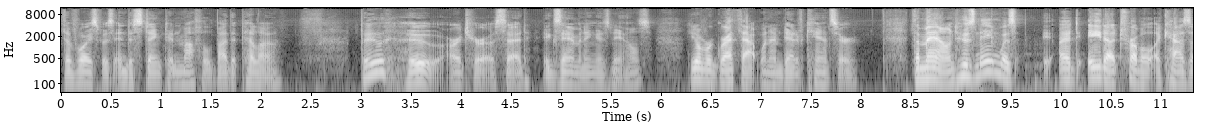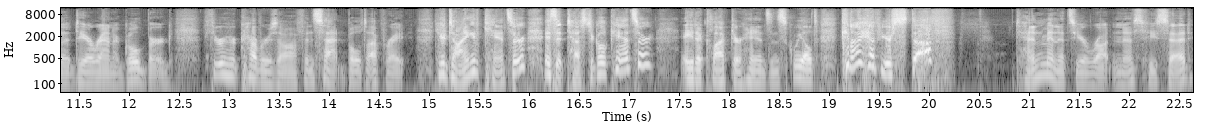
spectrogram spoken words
The voice was indistinct and muffled by the pillow. Boo hoo, Arturo said, examining his nails. You'll regret that when I'm dead of cancer. The mound, whose name was Ada Trouble Icaza de Arana Goldberg, threw her covers off and sat bolt upright. You're dying of cancer? Is it testicle cancer? Ada clapped her hands and squealed. Can I have your stuff? Ten minutes, your rottenness, he said,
